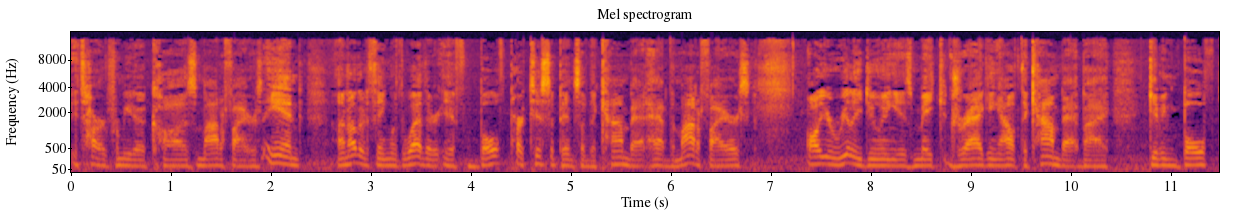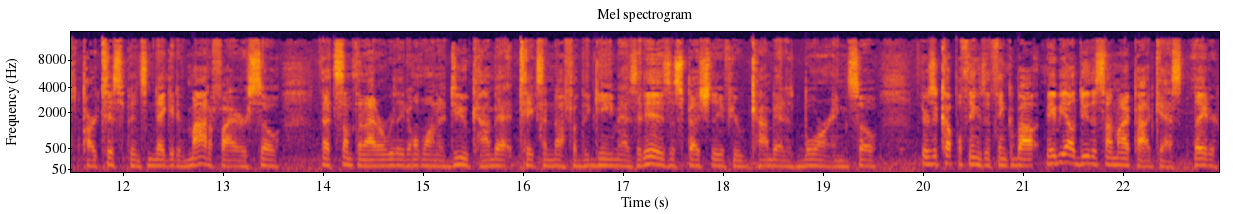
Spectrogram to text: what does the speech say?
it's hard for me to cause modifiers. And another thing with weather, if both participants of the combat have the modifiers, all you're really doing is make dragging out the combat by giving both participants negative modifiers. So that's something I don't really don't want to do. Combat takes enough of the game as it is, especially if your combat is boring. So there's a couple things to think about. Maybe I'll do this on my podcast later.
